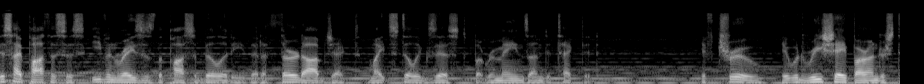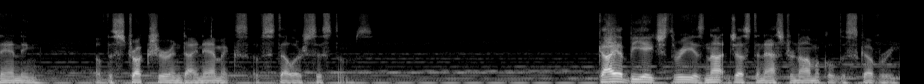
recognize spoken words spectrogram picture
This hypothesis even raises the possibility that a third object might still exist but remains undetected. If true, it would reshape our understanding of the structure and dynamics of stellar systems. Gaia BH3 is not just an astronomical discovery.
